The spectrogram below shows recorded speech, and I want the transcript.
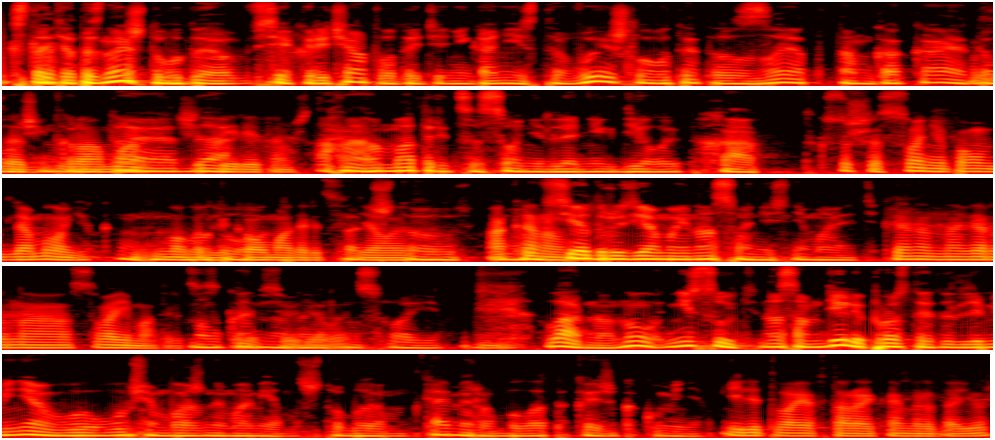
Кстати, а ты знаешь, что вот э, все кричат, вот эти никонисты, вышло вот это Z, там какая-то очень Z2 крутая, Mark да. IV там что-то. Ага, матрицы Sony для них делает. Ха. Слушай, Sony, по-моему, для многих, много для кого Вот-вот. матрицы Так делает. что А Canon? все, друзья мои, на Sony снимаете. Canon, наверное, свои матрицы, Ну, скорее Canon, всего, наверное, делает. свои. М. Ладно, ну, не суть. На самом деле, просто это для меня, в, в общем, важный момент, чтобы камера была такая же, как у меня. Или твоя вторая камера даешь.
